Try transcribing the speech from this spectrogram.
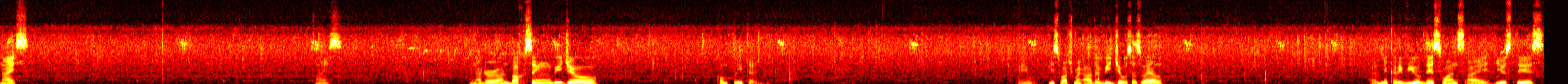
Nice. Nice another unboxing video completed. Okay please watch my other videos as well. I'll make a review of this once I use this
